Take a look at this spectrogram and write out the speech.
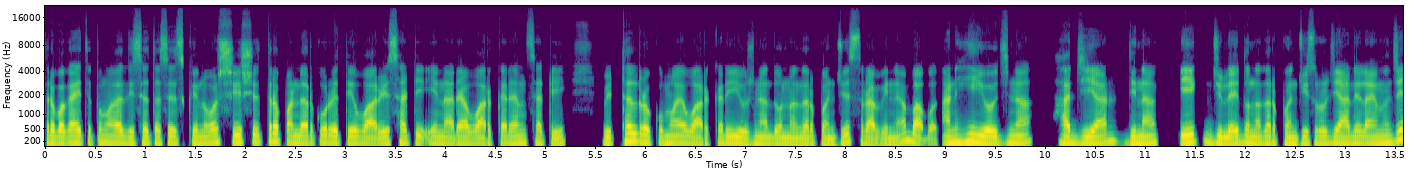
तर बघा इथे तुम्हाला दिसत असेल स्क्रीनवर श्री क्षेत्र पंढरपूर येथे वारीसाठी येणाऱ्या वारकऱ्यांसाठी विठ्ठल रकुमाय वारकरी योजना दोन हजार पंचवीस राबविण्याबाबत. आणि ही योजना हा जी आर दिनांक एक जुलै दोन हजार पंचवीस रोजी आलेला आहे. म्हणजे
